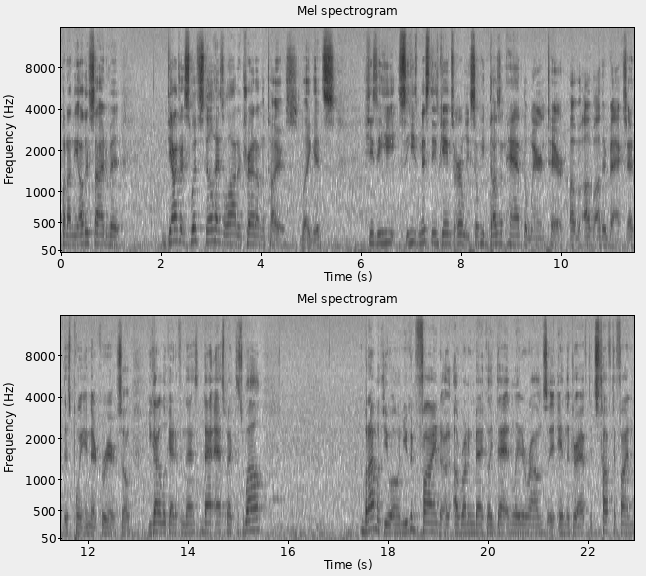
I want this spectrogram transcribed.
but on the other side of it, DeAndre Swift still has a lot of tread on the tires. Like it's he's he he's missed these games early, so he doesn't have the wear and tear of, of other backs at this point in their career. So you got to look at it from that that aspect as well. But I'm with you, Owen. You can find a, a running back like that in later rounds in the draft. It's tough to find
